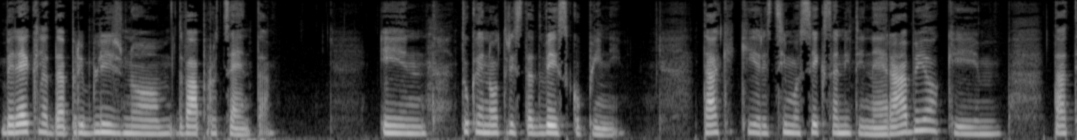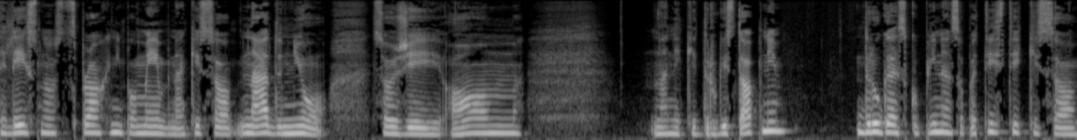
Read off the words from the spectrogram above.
Bi rekla, da približno 2%. In tukaj notri sta dve skupini. Taki, ki recimo seksa niti ne rabijo, ki ta telesnost sploh ni pomembna, ki so nad njo, so že om na neki drugi stopni. Druga skupina so pa tisti, ki so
